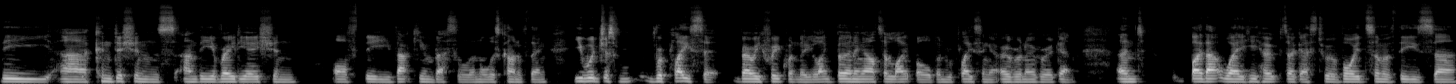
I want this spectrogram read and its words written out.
the uh, conditions and the irradiation of the vacuum vessel and all this kind of thing, you would just replace it very frequently, like burning out a light bulb and replacing it over and over again. And by that way, he hoped, I guess, to avoid some of these, uh,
